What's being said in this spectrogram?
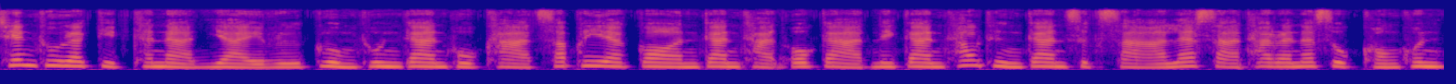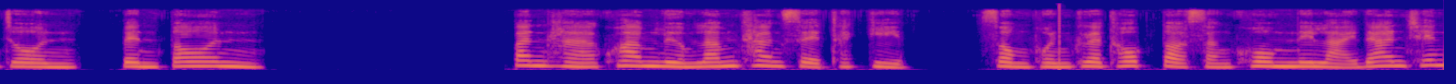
เช่นธุรกิจขนาดใหญ่หรือกลุ่มทุนการผูกขาดทรัพยากรการขาดโอกาสในการเข้าถึงการศึกษาและสาธารณสุขของคนจน เป็นต้น ปัญหาความเหลื่อมล้ำทางเศรษฐกิจ ส่งผลกระทบต่อสังคมในหลายด้านเช่น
